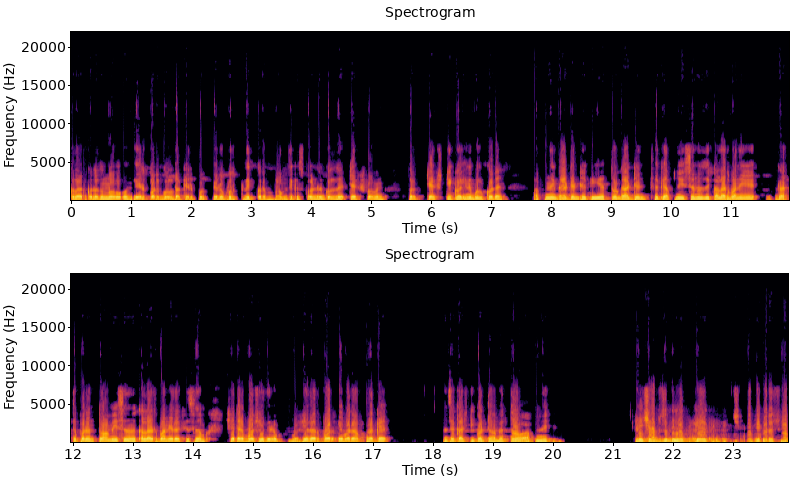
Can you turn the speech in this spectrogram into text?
কালার করার জন্য এরপরে এর উপর এর উপর ক্লিক করে বাম দিকে স্ক্রল ডাউন করলে টেক্সট পাবেন। তো টেক্সটটিকে ইনেবল করে আপনি গার্ডেনটা গিয়ে তো গার্ডেন থেকে আপনি ইচ্ছা অনুযায়ী কালার বানিয়ে রাখতে পারেন, তো আমি ইচ্ছা কালার বানিয়ে রেখেছিলাম, সেটা বসিয়ে দিলাম। বসিয়ে দেওয়ার পর এবার আপনাকে যে কাজটি করতে হবে, তো আপনি এই শব্দগুলোকে কপি করে সব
